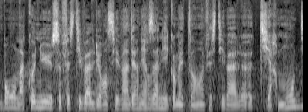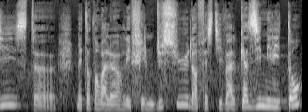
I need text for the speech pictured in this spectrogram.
bon, on a connu ce festival durant ces 20 dernières années comme étant un festival tiers-mondiste, euh, mettant en valeur les films du Sud, un festival quasi militant.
